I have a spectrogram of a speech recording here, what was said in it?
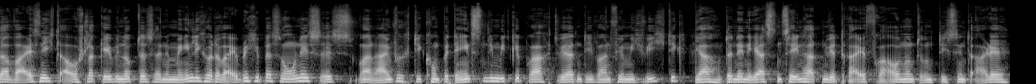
da war es nicht ausschlaggebend, ob das eine männliche oder weibliche Person ist. Es waren einfach die Kompetenzen, die mitgebracht werden, die waren für mich wichtig. Ja, und in den ersten zehn hatten wir drei Frauen und, und die sind alle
